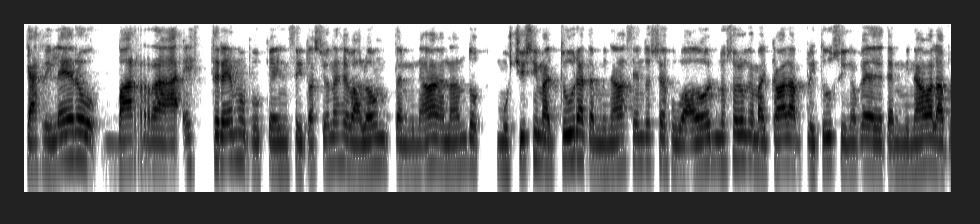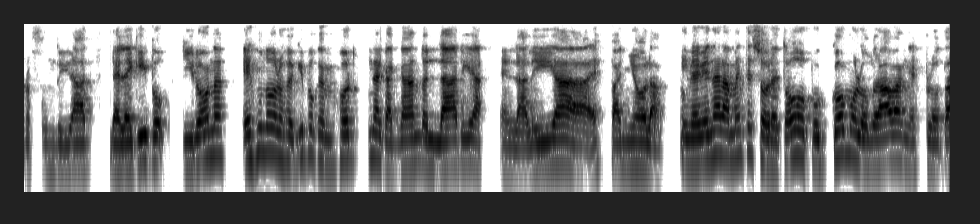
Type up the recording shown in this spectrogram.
carrilero barra extremo, porque en situaciones de balón terminaba ganando muchísima altura, terminaba siendo ese jugador no solo que marcaba la amplitud, sino que determinaba la profundidad del equipo. Girona es uno de los equipos que mejor tiene cargando el área en la liga española. Y me viene a la mente sobre todo por cómo lograban explotar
